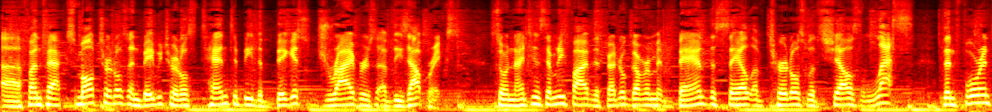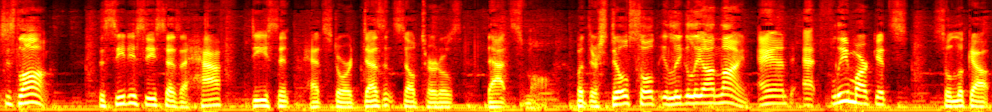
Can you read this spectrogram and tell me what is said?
uh, fun fact small turtles and baby turtles tend to be the biggest drivers of these outbreaks. So in 1975, the federal government banned the sale of turtles with shells less than four inches long. The CDC says a half decent pet store doesn't sell turtles that small, but they're still sold illegally online and at flea markets. So look out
